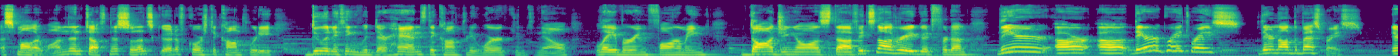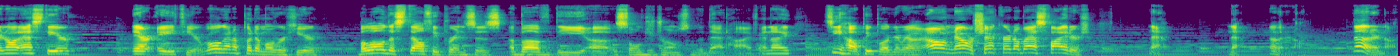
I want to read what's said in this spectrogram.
a smaller one, and toughness, so that's good. Of course, they can't really do anything with their hands. They can't really work, you know, laboring, farming, dodging all that stuff. It's not very good for them. They are uh, they are a great race. They're not the best race. They're not S tier. They are A tier. We're gonna put them over here, below the stealthy princes, above the uh, soldier drones of the Dead Hive. And I see how people are gonna be like, oh no, Shek are the best fighters. Nah, no, no, they're not. No, they're not.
